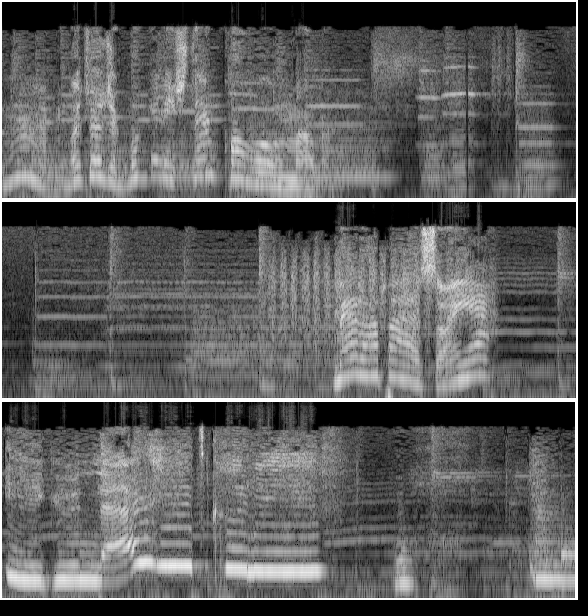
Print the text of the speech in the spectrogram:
Hmm, bu çocuk bugün işten kovulmalı. Merhaba Sonya. İyi günler Heathcliff. Ha,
